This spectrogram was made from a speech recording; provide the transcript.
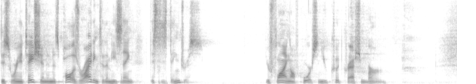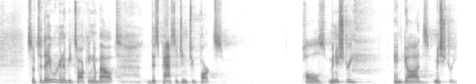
disorientation. And as Paul is writing to them, he's saying, This is dangerous. You're flying off course and you could crash and burn. So, today we're going to be talking about this passage in two parts Paul's ministry and God's mystery.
